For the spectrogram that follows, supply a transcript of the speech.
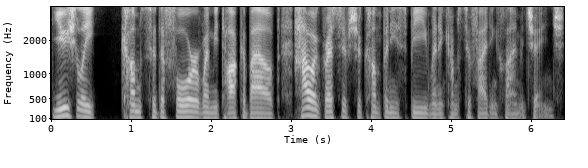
usually comes to the fore when we talk about how aggressive should companies be when it comes to fighting climate change.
